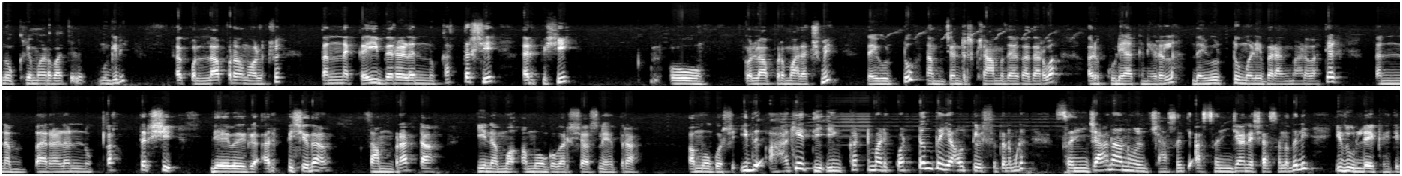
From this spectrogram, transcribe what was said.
ನೌಕರಿ ಮಾಡುವ ಮುಗಿರಿ. ಆ ಕೊಲ್ಲಾಪುರ ಮಹಾಲಕ್ಷ್ಮಿ ತನ್ನ ಕೈ ಬೆರಳನ್ನು ಕತ್ತರಿಸಿ, ಅರ್ಪಿಸಿ, ಓ ಕೊಲ್ಲಾಪುರ ಮಹಾಲಕ್ಷ್ಮಿ, ದಯವಿಟ್ಟು ನಮ್ಮ ಜನರ ಕ್ಷಾಮದಾಗ ಅದಾರವ ಅವ್ರಿಗೆ ಕುಡಿಯಾಕ ನೀರಲ್ಲ, ದಯವಿಟ್ಟು ಮಳೆ ಬರಂಗೆ ಮಾಡುವ ಅಂತೇಳಿ ತನ್ನ ಬೆರಳನ್ನು ಕತ್ತರಿಸಿ ದೇವರಿಗೆ ಅರ್ಪಿಸಿದ ಸಾಮ್ರಾಟ ಈ ನಮ್ಮ ಅಮೋಘ ವರ್ಷ ಸ್ನೇಹಿತರ. ಅಮೋಘ ವರ್ಷ. ಇದು ಆಗೇತಿ, ಹಿಂಗೆ ಕಟ್ ಮಾಡಿ ಕೊಟ್ಟಂತ ಯಾವ ತಿಳಿಸುತ್ತೆ ನಮ್ಗೆ? ಸಂಜಾನ ಅನ್ನೋ ಒಂದು ಶಾಸನ. ಆ ಸಂಜಾನ ಶಾಸನದಲ್ಲಿ ಇದು ಉಲ್ಲೇಖ ಐತಿ.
